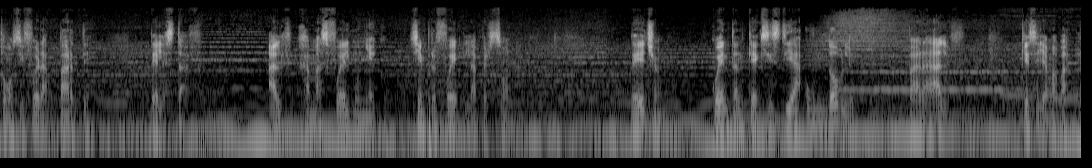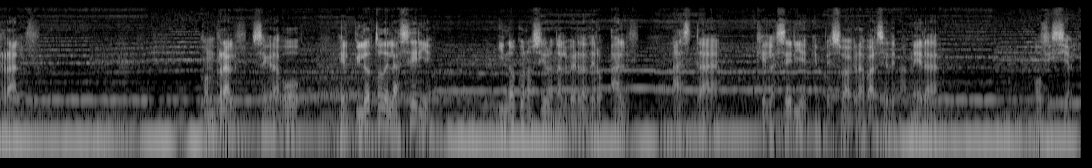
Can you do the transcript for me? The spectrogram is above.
como si fuera parte del staff. Alf jamás fue el muñeco, siempre fue la persona. De hecho, cuentan que existía un doble para Alf, que se llamaba Ralph con Ralph se grabó el piloto de la serie y no conocieron al verdadero Alf hasta que la serie empezó a grabarse de manera oficial.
